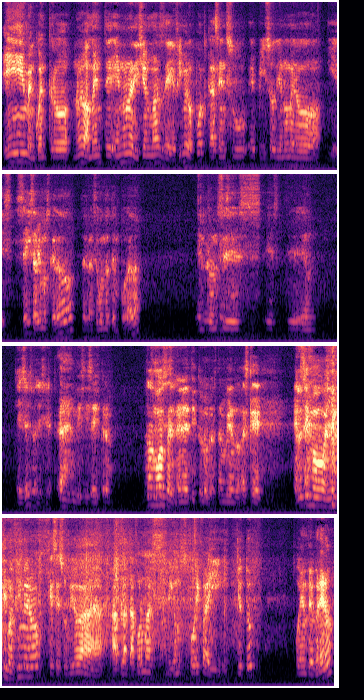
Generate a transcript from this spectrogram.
y me encuentro nuevamente en una edición más de Efímero Podcast en su episodio número 16. Habíamos quedado de la segunda temporada. Entonces, este... ¿16 o 17? ah, 16 creo. De todos modos, en, en el título lo están viendo. Es que el último, el último efímero que se subió a, a plataformas, digamos Spotify y YouTube, fue en febrero.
